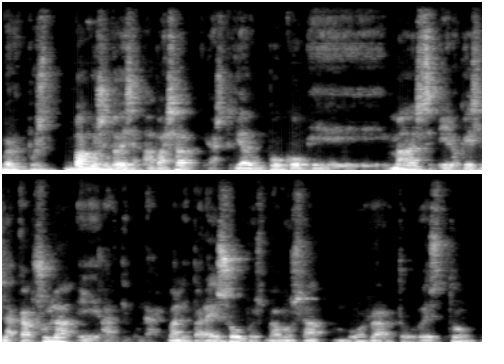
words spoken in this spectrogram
Bueno, pues vamos entonces a pasar a estudiar un poco eh, más eh, lo que es la cápsula eh, articular, ¿vale? Para eso, pues vamos a borrar todo esto,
